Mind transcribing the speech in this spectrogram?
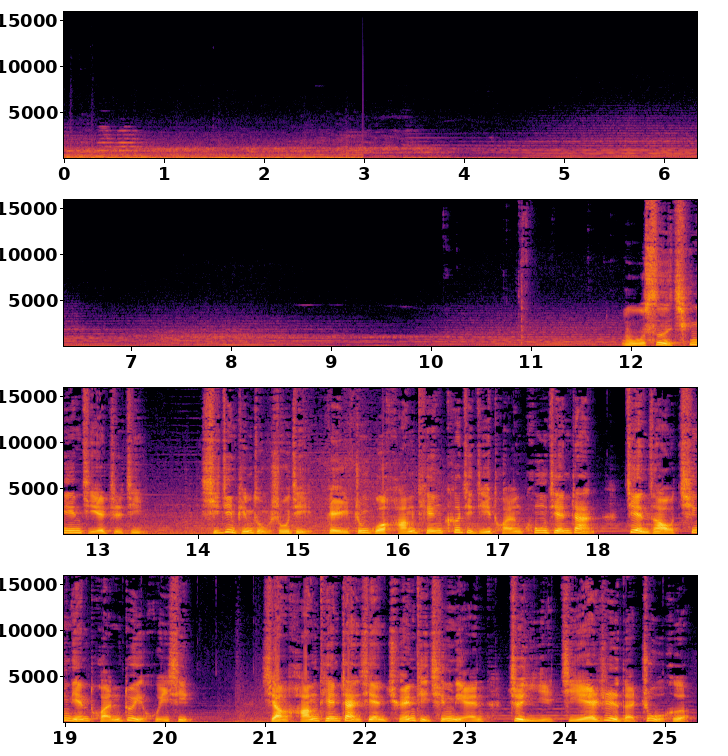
五四青年节之际，习近平总书记给中国航天科技集团空间站建造青年团队回信，向航天战线全体青年致以节日的祝贺。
